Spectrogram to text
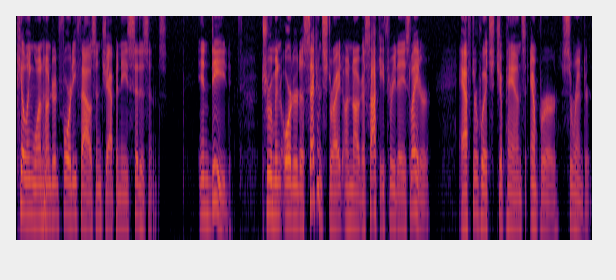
killing 140,000 Japanese citizens. Indeed, Truman ordered a second strike on Nagasaki three days later, after which Japan's emperor surrendered.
